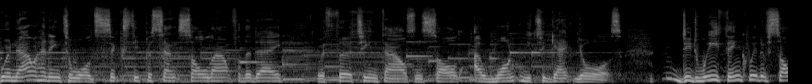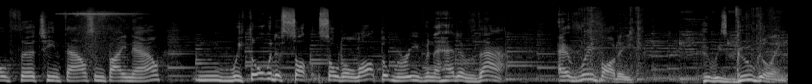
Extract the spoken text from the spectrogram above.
We're now heading towards 60% sold out for the day with 13,000 sold. I want you to get yours. Did we think we'd have sold 13,000 by now? Mm, We thought we'd have sold a lot, but we're even ahead of that. Everybody who is Googling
